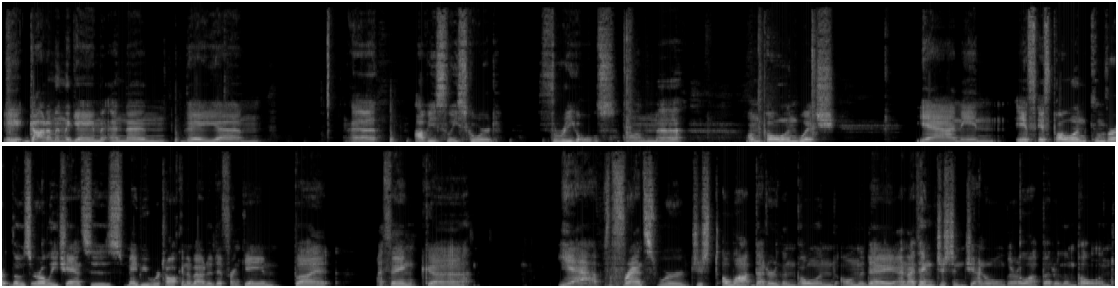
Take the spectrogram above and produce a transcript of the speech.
it got them in the game, and then they um, uh, obviously scored three goals on uh, on Poland, which, yeah, I mean, if if Poland convert those early chances, maybe we're talking about a different game. But I think, uh, yeah, France were just a lot better than Poland on the day, and I think just in general they're a lot better than Poland.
